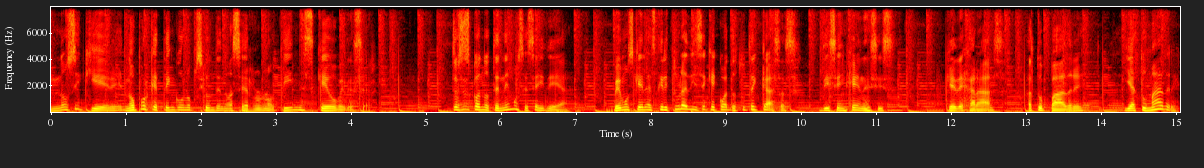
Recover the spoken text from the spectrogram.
no si quiere, no porque tenga una opción de no hacerlo, no, tienes que obedecer. Entonces cuando tenemos esa idea, vemos que la escritura dice que cuando tú te casas, dice en Génesis, que dejarás a tu padre y a tu madre.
